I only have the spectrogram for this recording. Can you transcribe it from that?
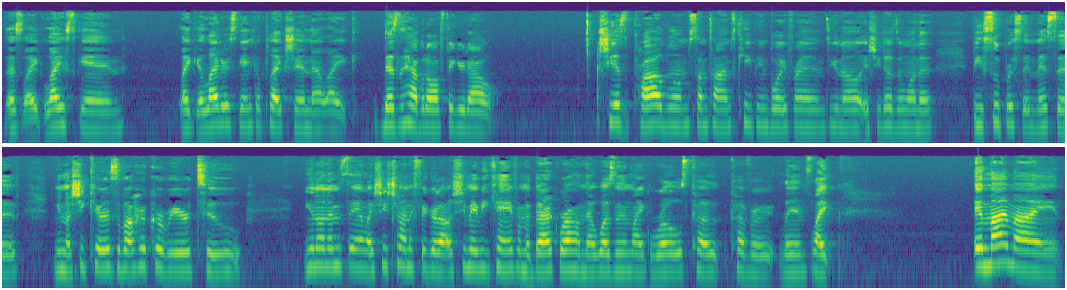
that's like light skin, like a lighter skin complexion that like doesn't have it all figured out? She has a problem sometimes keeping boyfriends, you know, if she doesn't want to be super submissive. You know, she cares about her career too. You know what I'm saying? Like she's trying to figure it out. She maybe came from a background that wasn't like rose co- covered lens. Like in my mind,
